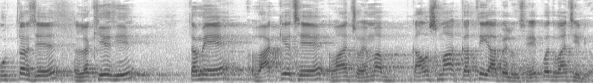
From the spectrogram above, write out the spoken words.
ઉત્તર છે લખીએ છીએ. તમે વાક્ય છે વાંચો. એમાં કાઉન્સમાં કતિ આપેલું છે. એક વખત વાંચી લ્યો.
